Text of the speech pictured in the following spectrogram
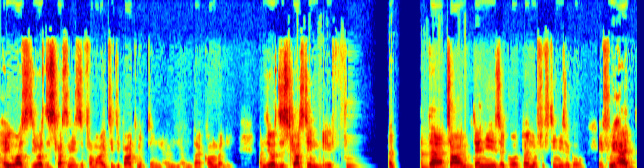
he was he was discussing. He's from IT department and and, and that company, and he was discussing if at that time, 10 years ago, 10 or 15 years ago, if we had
